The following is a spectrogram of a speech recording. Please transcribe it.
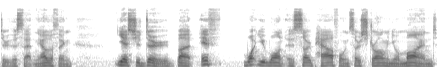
do this, that, and the other thing. Yes, you do, but if what you want is so powerful and so strong in your mind,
